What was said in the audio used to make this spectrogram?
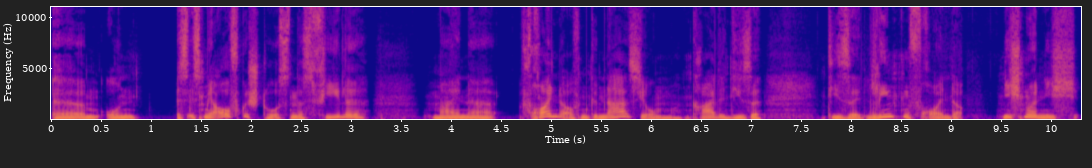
Ähm, und es ist mir aufgestoßen, dass viele meiner Freunde auf dem Gymnasium, gerade diese, diese linken Freunde, nicht nur nicht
